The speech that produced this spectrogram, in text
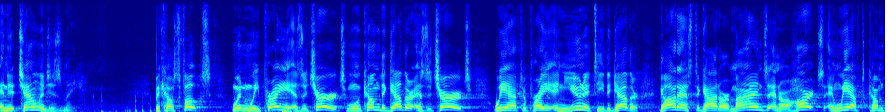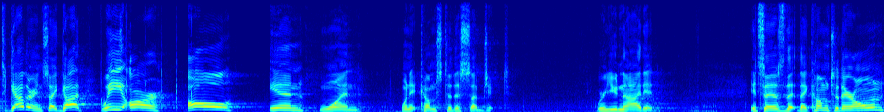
And it challenges me. Because, folks, when we pray as a church, when we come together as a church, we have to pray in unity together. God has to guide our minds and our hearts, and we have to come together and say, God, we are all in one when it comes to this subject. We're united. It says that they come to their own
